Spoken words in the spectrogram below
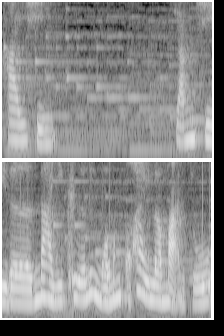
开心。想起的那一刻令我们快乐满足，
